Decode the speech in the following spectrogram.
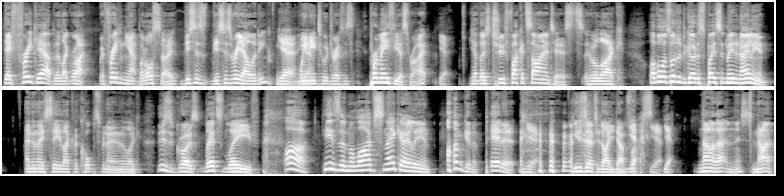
They freak out, but they're like, right, we're freaking out, but also this is this is reality. Yeah, we yeah. need to address this. Prometheus, right? yeah. You have those two fucking scientists who are like, I've always wanted to go to space and meet an alien. And then they see like the corpse of an alien and they're like, this is gross. Let's leave. oh, here's an alive snake alien. I'm going to pet it. Yeah. You deserve to die, you dumb Yes. fucks. Yeah. Yeah. None of that in this. No.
